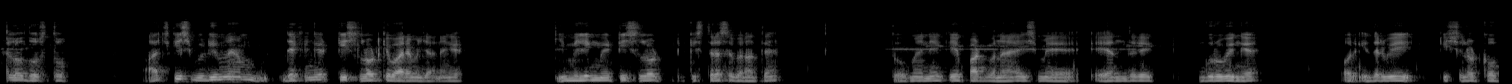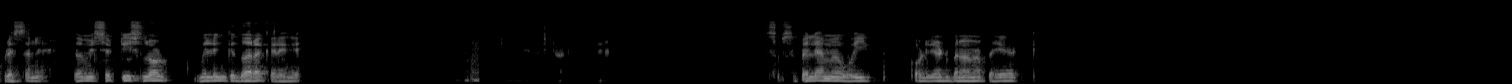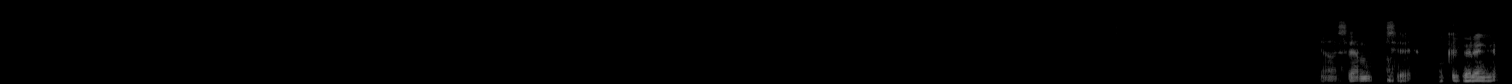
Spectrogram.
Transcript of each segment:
Hello दोस्तों, आज की इस वीडियो में हम देखेंगे टी स्लॉट के बारे में जानेंगे। कि मिलिंग में टी स्लॉट किस तरह से बनाते हैं। तो मैंने एक पार्ट बनाया है, इसमें अंदर एक ग्रूविंग है और इधर भी टी स्लॉट का ऑपरेशन है। तो हम इससे टी स्लॉट मिलिंग के द्वारा करेंगे। सबसे पहले हमें वही कोऑर्डिनेट बनाना पड़ेगा यहाँ से हम इसे ओके करेंगे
